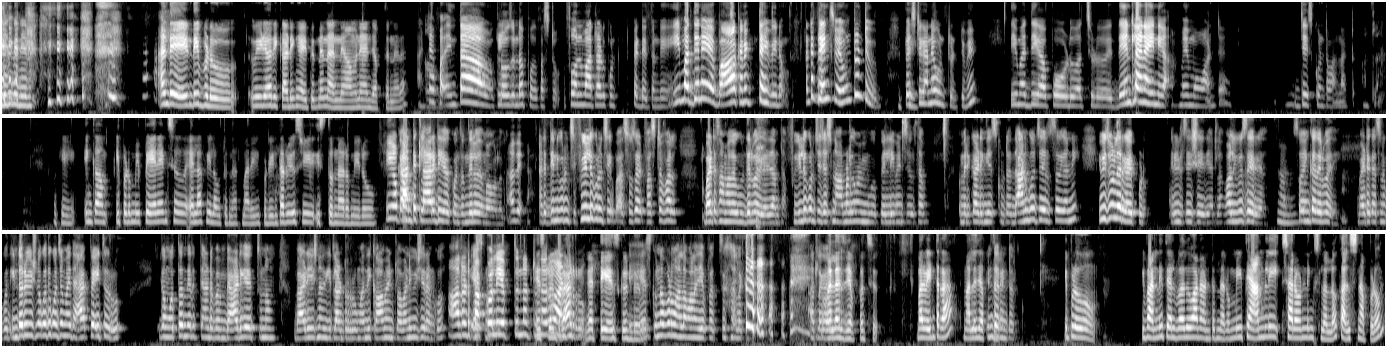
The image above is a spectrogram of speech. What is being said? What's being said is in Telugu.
ఏంది నేను? అంటే ఏంటి ఇప్పుడు వీడియో రికార్డింగ్ అవుతుంది నన్ను ఆమెనే అని చెప్తున్నారా? అంటే ఇంత క్లోజ్ ఉండకపోదు ఫస్ట్. ఫోన్ మాట్లాడుకుంటూ పెట్టేస్తుండే ఈ మధ్యనే బాగా కనెక్ట్ అయిపోయినాం. అంటే ఫ్రెండ్స్ మేము ఉంటుంటివి బెస్ట్గానే ఉంటుంటివి ఈ మధ్య ఇక పోడు వచ్చుడు దేంట్లో అయినా అయినాయి ఇక మేము అంటే చేసుకుంటాం అన్నట్టు. అట్లా. ఓకే. ఇంకా ఇప్పుడు మీ పేరెంట్స్ ఎలా ఫీల్ అవుతున్నారు మరి? ఇప్పుడు ఇంటర్వ్యూస్ ఇస్తున్నారు మీరు. అంటే క్లారిటీగా కొంచెం తెలియదు మా వాళ్ళకి. అదే. అంటే దీని గురించి ఫీల్డ్ గురించి సొసైటీ ఫస్ట్ ఆఫ్ ఆల్ బయట సమాజం గురించి తెలియదు కదా అంతా. ఫీల్డ్ గురించి జస్ట్ నార్మల్గా మేము పెళ్ళి ఈవెంట్స్ వెళ్తాం మేము రికార్డింగ్ చేసుకుంటాం. దాని గురించి తెలుస్తుంది కానీ ఇవి చూడలేరు కదా ఇప్పుడు. రీల్స్ చేసేది అట్లా. వాళ్ళు యూజ్ చేయరు కదా. సో ఇంకా తెలియదు బయటకు వచ్చిన కొద్ది ఇంటర్వ్యూ చేసిన కొద్ది కొంచెం అయితే హ్యాపీ అవుతారు ఇక మొత్తం తెలిస్తే అంటే మేము బ్యాడ్గా ఎత్తున్నాం బ్యాడ్ చేసినది ఇట్లా అంటారు మంది కామెంట్లు అవన్నీ చూసారు అనుకో ఆల్రెడీ పక్క వాళ్ళు చెప్తున్నట్టున్నారు? అంటారు గట్టిగా వేసుకుంటారు. వేసుకున్నప్పుడు మళ్ళీ మనం చెప్పచ్చు. వాళ్ళకి అట్లా. మళ్ళీ చెప్పొచ్చు. మరి వింటారా? మళ్ళీ చెప్తారు వింటారు ఇప్పుడు ఇవన్నీ తెలియదు అని అంటున్నారు. మీ ఫ్యామిలీ సరౌండింగ్స్లలో కలిసినప్పుడు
